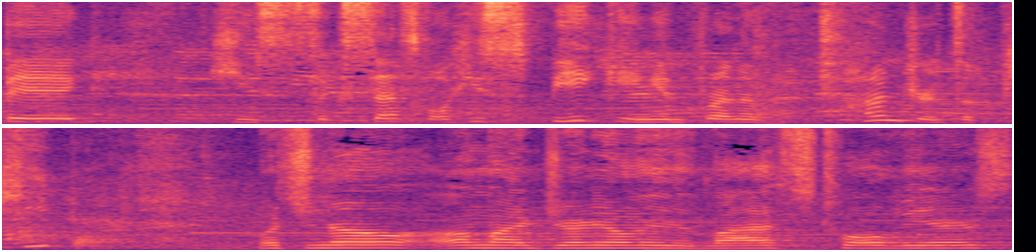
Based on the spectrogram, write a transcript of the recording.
big. He's successful. He's speaking in front of hundreds of people. But you know, on my journey over these last 12 years,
